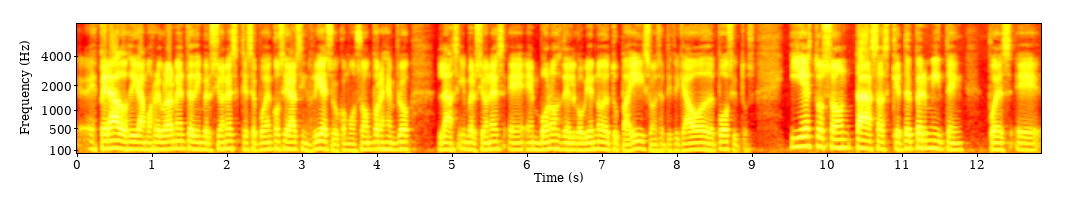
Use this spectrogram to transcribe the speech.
esperados, digamos, regularmente de inversiones que se pueden considerar sin riesgo, como son, por ejemplo, las inversiones eh, en bonos del gobierno de tu país o en certificados de depósitos. Y estos son tasas que te permiten, pues, eh,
